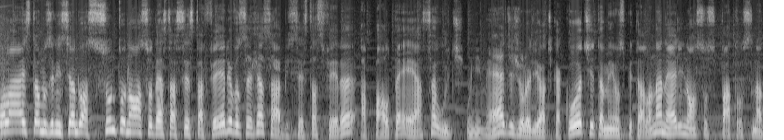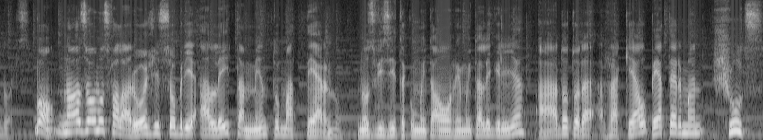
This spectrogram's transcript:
Olá, estamos iniciando o assunto nosso desta sexta-feira e você já sabe, sexta-feira a pauta é a saúde. Unimed, Joalheria Ótica Cote e também Hospital Ananelli, nossos patrocinadores. Bom, nós vamos falar hoje sobre aleitamento materno. Nos visita com muita honra e muita alegria a doutora Raquel Peterman Schultz.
